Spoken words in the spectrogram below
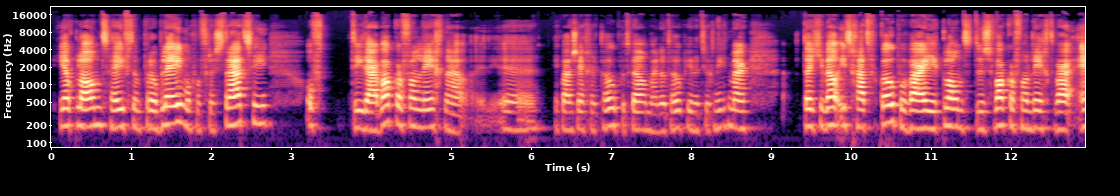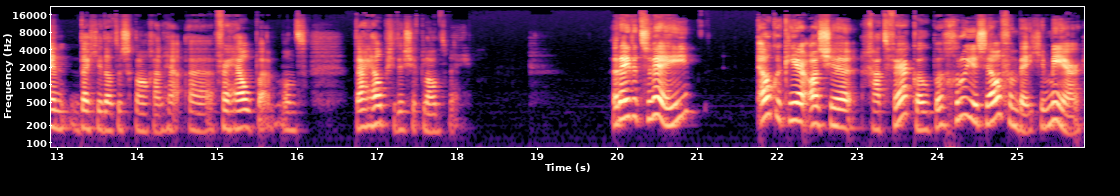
jouw klant heeft een probleem of een frustratie, of die daar wakker van ligt. Nou, uh, ik wou zeggen, ik hoop het wel, maar dat hoop je natuurlijk niet. Maar dat je wel iets gaat verkopen waar je klant dus wakker van ligt, waar, en dat je dat dus kan gaan uh, verhelpen. Want daar help je dus je klant mee. Reden 2 elke keer als je gaat verkopen, groei je zelf een beetje meer.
